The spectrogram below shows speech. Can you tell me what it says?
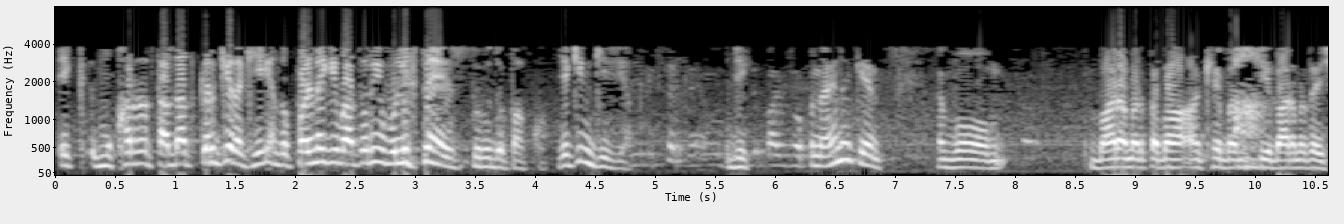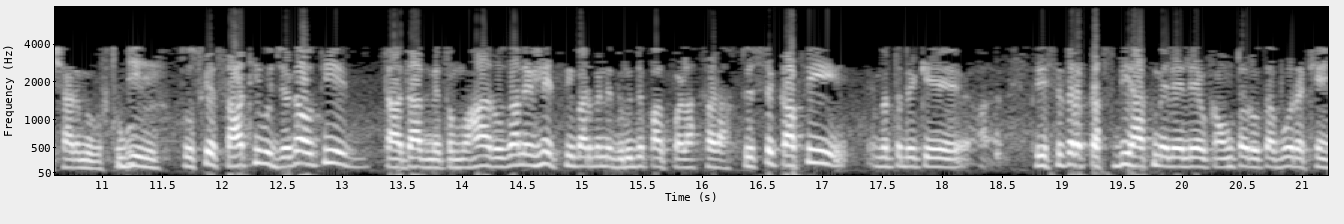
ایک مقرر تعداد کر کے رکھی ہے تو پڑھنے کی بات ہو رہی ہے وہ لکھتے ہیں اس درود پاک کو۔ یقین کیجیے آپ۔ جی۔ اپنا ہے نا کہ وہ بارہ مرتبہ آنکھیں بند ہاں۔ کی بارہ مرتبہ اشارے میں گفتگو۔ جی۔ تو اس کے ساتھ ہی وہ جگہ ہوتی ہے تعداد میں۔ تو وہاں روزانہ نہیں اتنی بار میں نے درود پاک پڑھا۔ پڑھا۔ تو اس سے کافی مطلب ہے کہ پھر اسی طرح تصویر ہاتھ میں لے لے کاؤنٹر ہوتا وہ رکھیں۔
